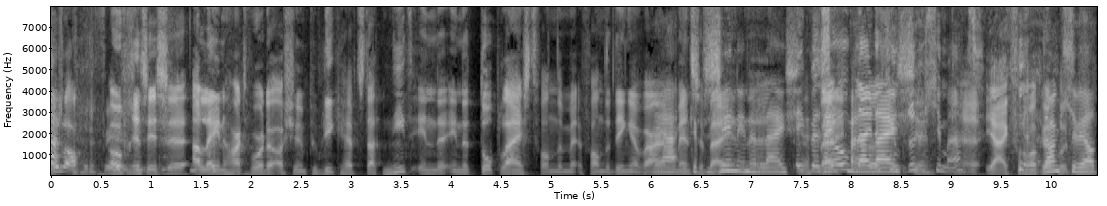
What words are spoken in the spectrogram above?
hele andere peer. overigens is eh, alleen hard worden als je een publiek hebt, staat niet in de, in de toplijst van de, van de dingen waar ja, ik mensen heb bij. zin in eh, een lijstje. Ik ben Bij- zo blij dat je een bruggetje maakt. eh, ja, ik vond hem ook heel goed. Dankjewel,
